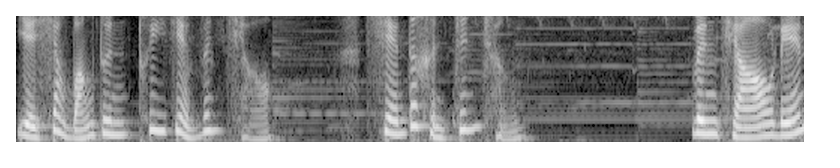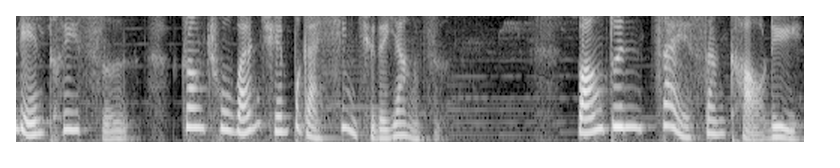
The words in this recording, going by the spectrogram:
也向王敦推荐温峤，显得很真诚。温峤连连推辞，装出完全不感兴趣的样子。王敦再三考虑，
